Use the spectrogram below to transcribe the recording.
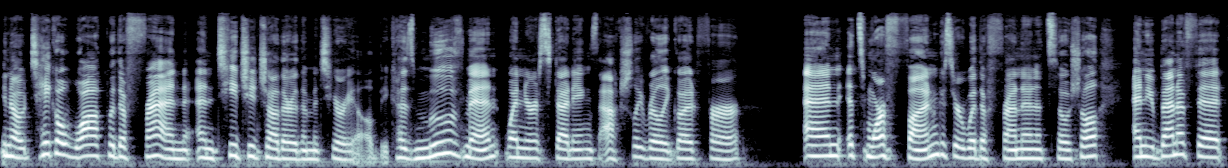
you know, take a walk with a friend and teach each other the material because movement when you're studying is actually really good for and it's more fun because you're with a friend and it's social and you benefit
